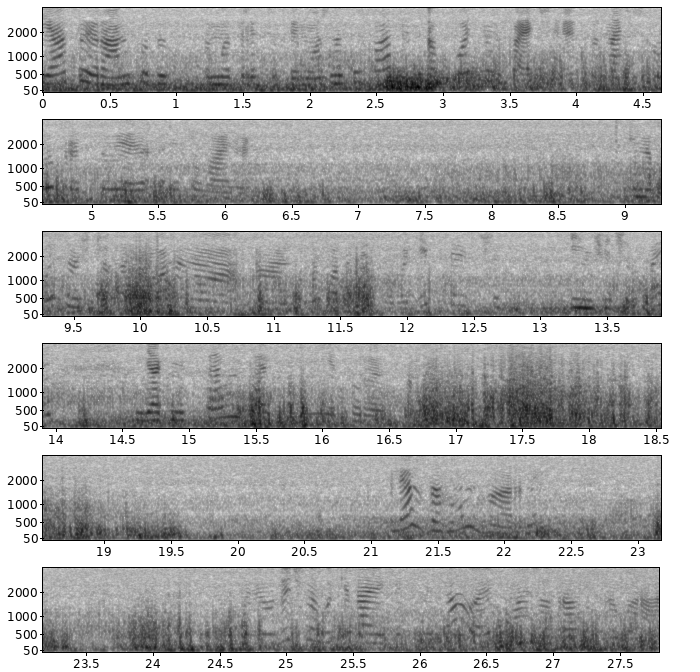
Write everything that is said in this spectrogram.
З 5 ранку до 7.30 можна купатись, а потім ввечері. Це значить, коли працює рятувальник. І написано, що заборонено знаходитись у воді в ці інші часи, як місцевим, так і туристам. Пляж загалом гарний. Періодично викидає якісь сміття, але їх майже одразу прибирають.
